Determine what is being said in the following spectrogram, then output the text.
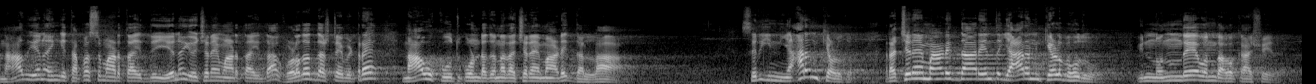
ನಾವು ಏನೋ ಹಿಂಗೆ ತಪಸ್ಸು ಮಾಡ್ತಾ ಇದ್ವಿ, ಏನೋ ಯೋಚನೆ ಮಾಡ್ತಾ ಇದ್ದ ಹೊಳೆದದ್ದಷ್ಟೇ ಬಿಟ್ಟರೆ ನಾವು ಕೂತ್ಕೊಂಡು ಅದನ್ನು ರಚನೆ ಮಾಡಿದ್ದಲ್ಲ. ಸರಿ ಇನ್ನು ಯಾರನ್ನು ಕೇಳೋದು? ರಚನೆ ಮಾಡಿದ್ದಾರೆ ಅಂತ ಯಾರನ್ನು ಕೇಳಬಹುದು? ಇನ್ನೊಂದೇ ಒಂದು ಅವಕಾಶ ಇದೆ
